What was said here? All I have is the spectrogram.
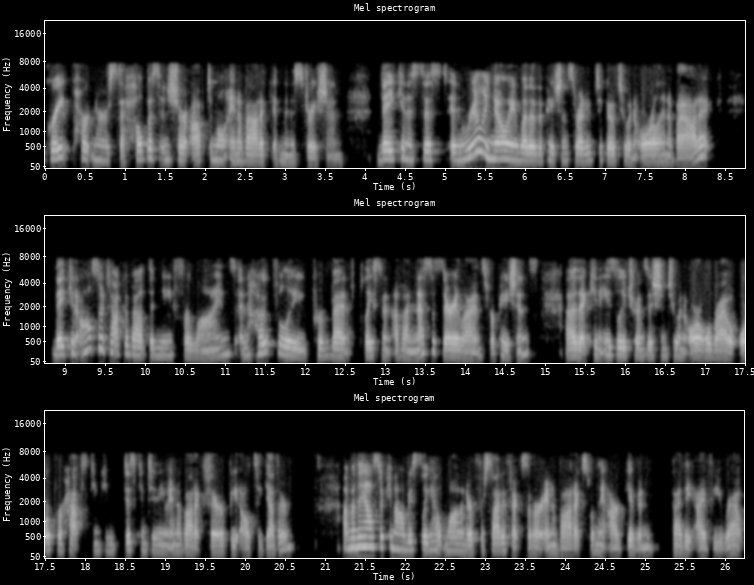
great partners to help us ensure optimal antibiotic administration. They can assist in really knowing whether the patient's ready to go to an oral antibiotic. They can also talk about the need for lines and hopefully prevent placement of unnecessary lines for patients uh, that can easily transition to an oral route or perhaps can, can discontinue antibiotic therapy altogether. Um, and they also can obviously help monitor for side effects of our antibiotics when they are given by the IV route.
